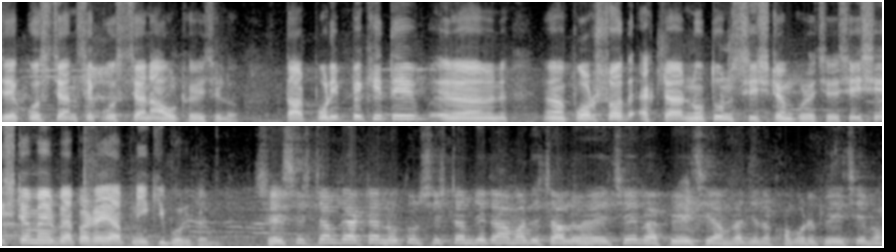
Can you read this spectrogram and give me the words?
যে কোশ্চেন সে কোশ্চেন আউট হয়েছিল। তার পরিপ্রেক্ষিতে পর্ষদ একটা নতুন সিস্টেম করেছে। সেই সিস্টেমের ব্যাপারে আপনি কি বলবেন? সেই সিস্টেমটা একটা নতুন সিস্টেম যেটা আমাদের চালু হয়েছে বা পেয়েছি আমরা, যেটা খবরে পেয়েছি এবং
